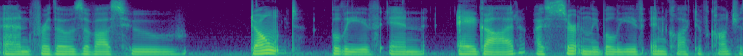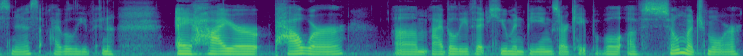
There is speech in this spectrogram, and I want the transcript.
And for those of us who don't believe in a God, I certainly believe in collective consciousness. I believe in a higher power. Um, I believe that human beings are capable of so much more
